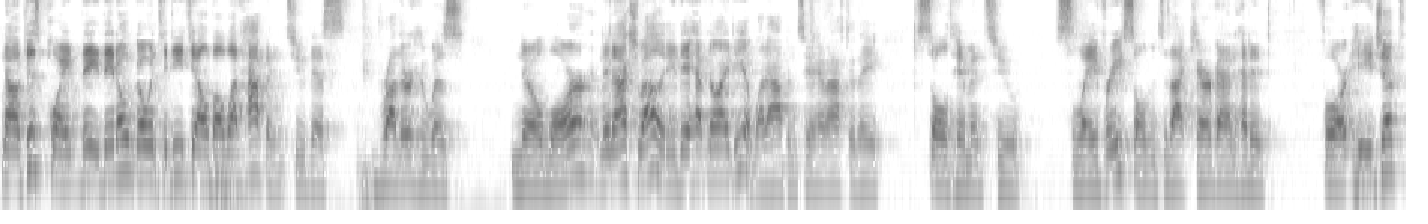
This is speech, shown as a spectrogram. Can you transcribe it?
Now, at this point, they, they don't go into detail about what happened to this brother who was no more. And in actuality, they have no idea what happened to him after they sold him into slavery, sold him to that caravan headed for Egypt.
